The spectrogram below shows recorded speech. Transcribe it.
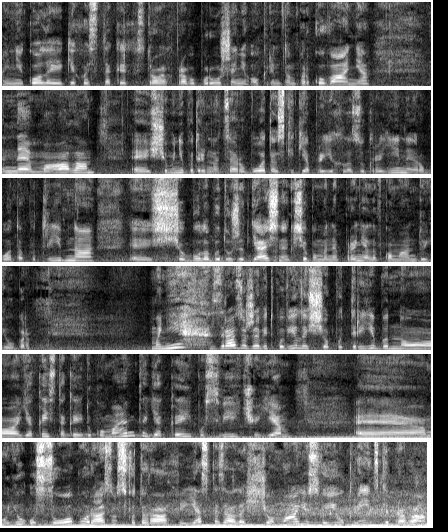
ніколи якихось таких строгих правопорушень, окрім там паркування. Не мала, Е, що мені потрібна ця робота, оскільки я приїхала з України, робота потрібна. е, Що була би дуже вдячна, якщо б мене прийняли в команду Юбер. Мені зразу ж відповіли, що потрібно якийсь такий документ, який посвідчує е, мою особу разом з фотографією. Я сказала, що маю свої українські права.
